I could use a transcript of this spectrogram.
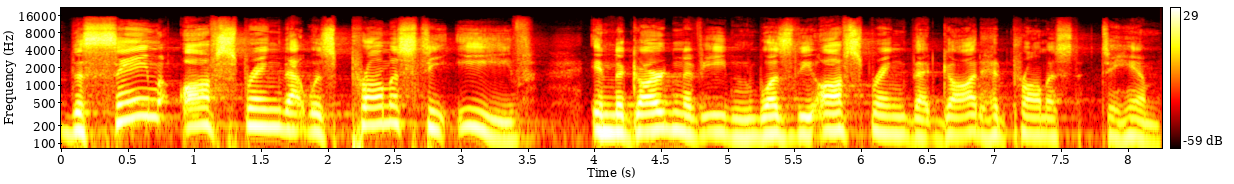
the same offspring that was promised to Eve in the Garden of Eden was the offspring that God had promised to him.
